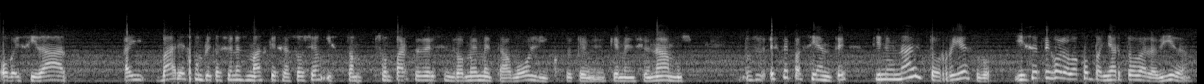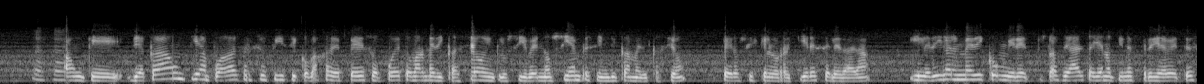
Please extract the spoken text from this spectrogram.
obesidad, hay varias complicaciones más que se asocian y son parte del síndrome metabólico que, que, mencionamos. Entonces, este paciente tiene un alto riesgo y ese riesgo lo va a acompañar toda la vida. Aunque de acá a un tiempo haga ejercicio físico, baja de peso, puede tomar medicación, inclusive no siempre se indica medicación, pero si es que lo requiere se le dará. Y le diga al médico, mire, tú estás de alta, ya no tienes prediabetes,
